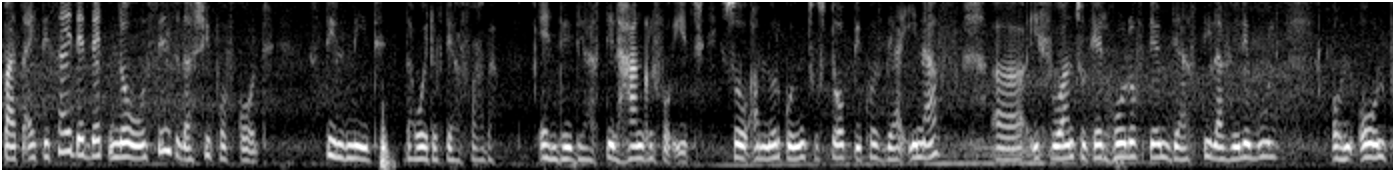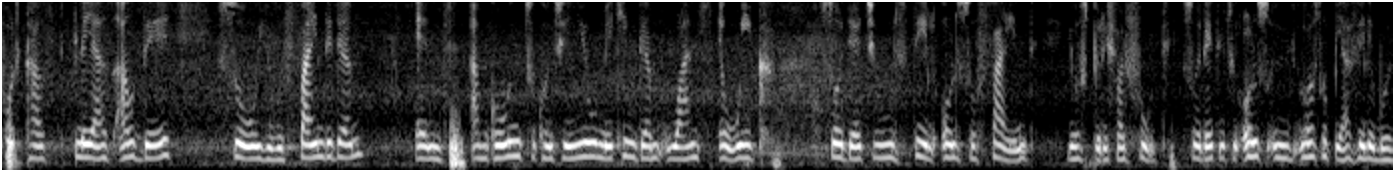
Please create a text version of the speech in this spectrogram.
But I decided that no, since the sheep of God still need the word of their Father and they, are still hungry for it. So I'm not going to stop because they are enough. Uh, if you want to get hold of them, they are still available on all podcast players out there so you will find them and i'm going to continue making them once a week so that you will still also find your spiritual food so that it will also it will also be available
